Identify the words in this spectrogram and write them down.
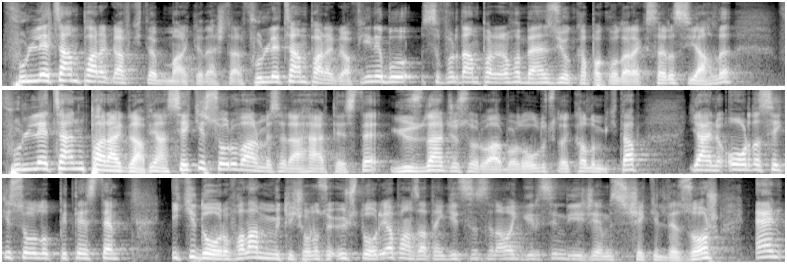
fulleten paragraf kitabım arkadaşlar. Fulleten paragraf. Yine bu sıfırdan paragrafa benziyor kapak olarak sarı siyahlı. Fulleten paragraf. Yani 8 soru var mesela her testte. Yüzlerce soru var bu arada. Oldukça da kalın bir kitap. Yani orada 8 soruluk bir testte 2 doğru falan müthiş. Onu söyleyeyim. 3 doğru yapan zaten gitsin sınava girsin diyeceğimiz şekilde zor. En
